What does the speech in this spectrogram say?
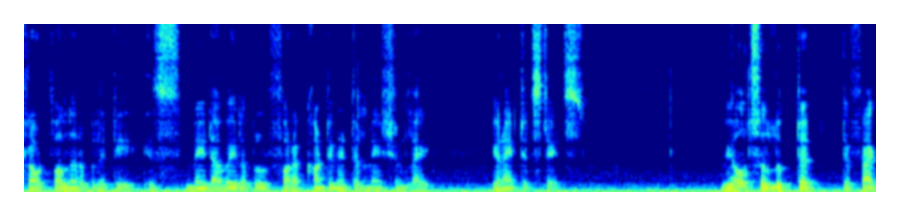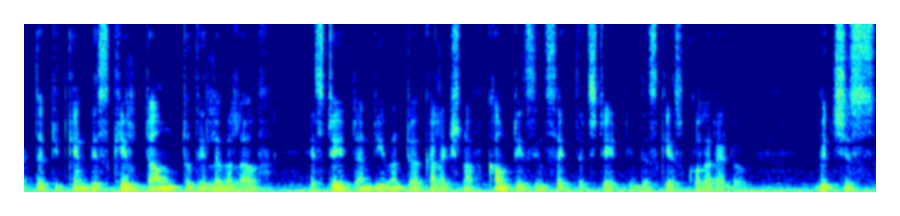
drought vulnerability is made available for a continental nation like United States. We also looked at the fact that it can be scaled down to the level of a state and even to a collection of counties inside that state, in this case Colorado, which is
